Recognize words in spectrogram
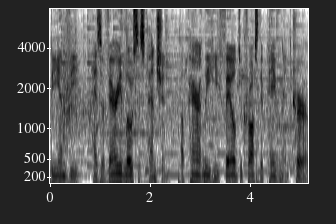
BMW, has a very low suspension, apparently he failed to cross the pavement curb.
